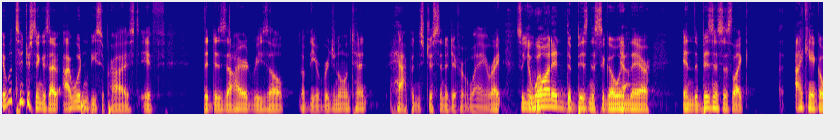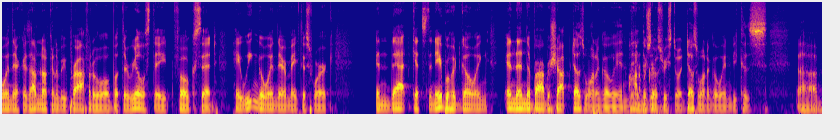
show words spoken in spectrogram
And what's interesting is I, I wouldn't be surprised if the desired result of the original intent happens just in a different way, right? So you wanted the business to go Yeah. in there, and the business is like, I can't go in there because I'm not going to be profitable. But the real estate folks said, hey, we can go in there and make this work. And that gets the neighborhood going. And then the barbershop does want to go in, and the grocery store does want to go in because um,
